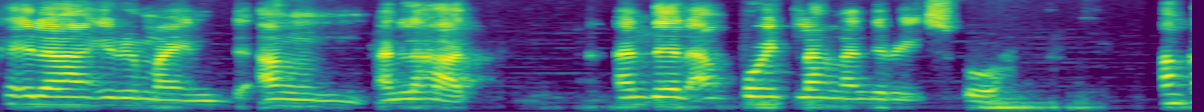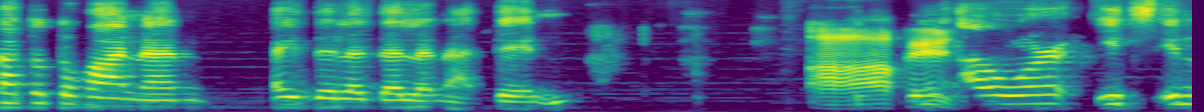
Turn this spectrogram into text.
kailangan i-remind ang, ang lahat. And then, ang point lang na ni-raise ko, ang katotohanan ay dala-dala natin. Ah, okay. In our, it's in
